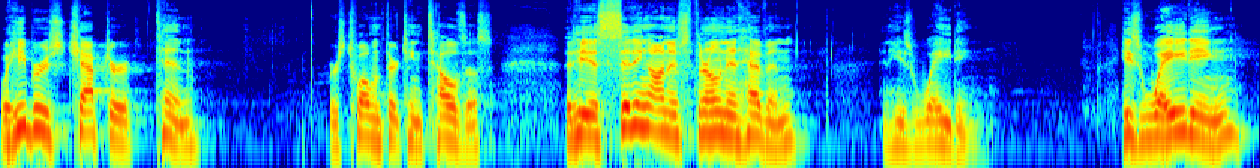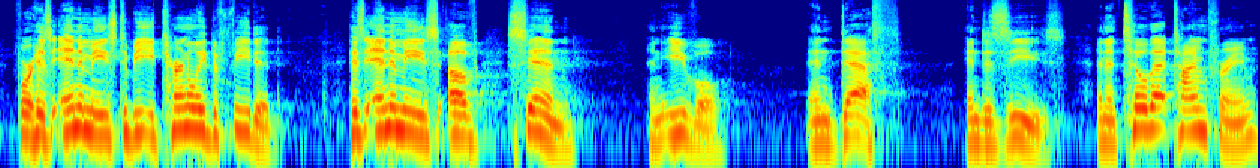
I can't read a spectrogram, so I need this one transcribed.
Well, Hebrews chapter 10, verse 12 and 13 tells us that he is sitting on his throne in heaven and he's waiting. He's waiting for his enemies to be eternally defeated, his enemies of sin and evil and death and disease. And until that time frame,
